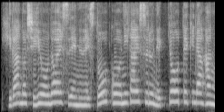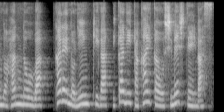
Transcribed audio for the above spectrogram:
平野仕様の SNS 投稿に対する熱狂的なファンの反応は、彼の人気がいかに高いかを示しています。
